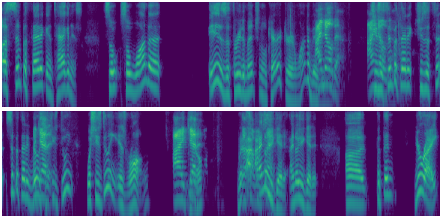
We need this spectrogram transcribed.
A sympathetic antagonist. So so Wanda is a three-dimensional character in WandaVision. I know that. I she's know a that. sympathetic. She's a sy- sympathetic villain. get 'cause it. She's doing what she's doing is wrong. I you get know? it. But I, I know you get it. I know you get it. Uh, but then you're right.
